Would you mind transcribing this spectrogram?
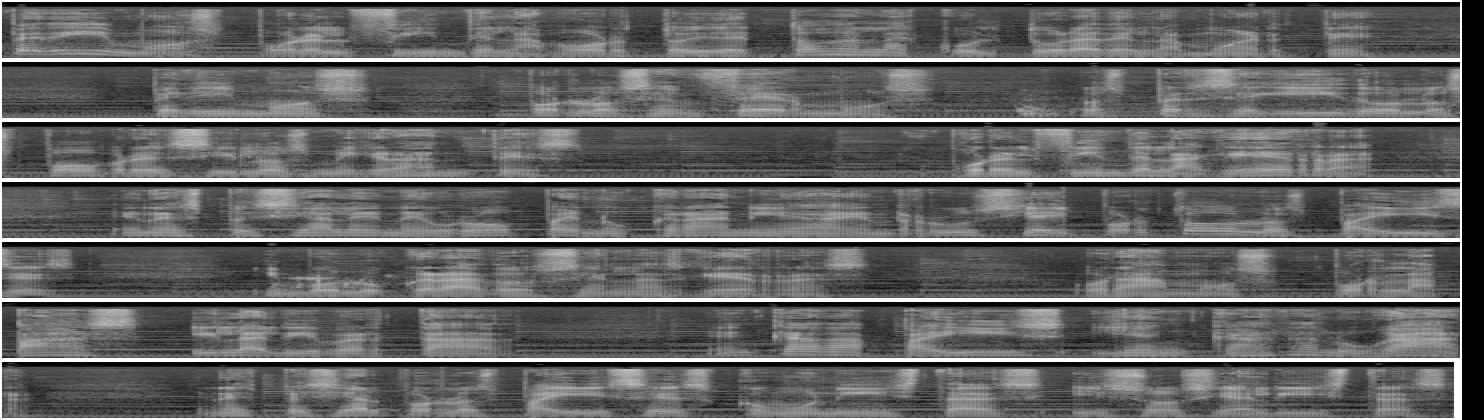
Pedimos por el fin del aborto y de toda la cultura de la muerte. Pedimos por los enfermos, los perseguidos, los pobres y los migrantes, por el fin de la guerra, en especial en Europa, en Ucrania, en Rusia y por todos los países involucrados en las guerras. Oramos por la paz y la libertad en cada país y en cada lugar, en especial por los países comunistas y socialistas.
